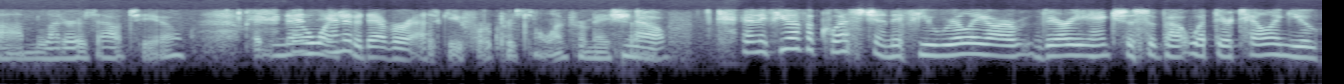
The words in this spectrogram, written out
um, letters out to you. But no and, one and should if, ever ask you for personal information. No. And if you have a question, if you really are very anxious about what they're telling you,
